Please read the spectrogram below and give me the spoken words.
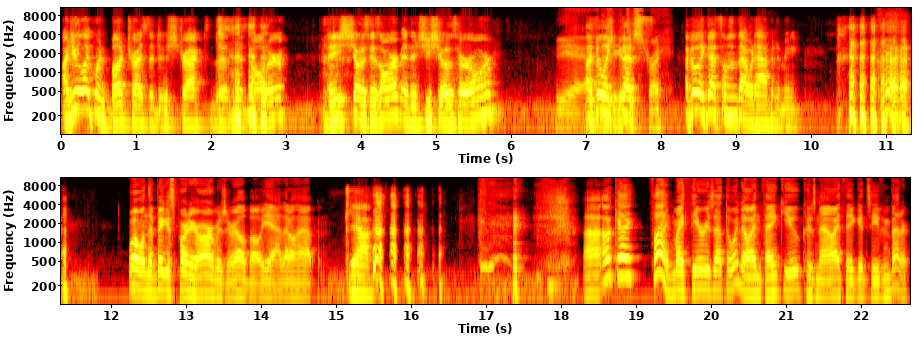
I do like when Bud tries to distract the, the daughter, and he shows his arm, and then she shows her arm. Yeah. I feel like she gets a that's- strike. I feel like that's something that would happen to me. Well, when the biggest part of your arm is your elbow, yeah, that'll happen. Yeah. Uh, okay, fine. My theory's out the window, and thank you, because now I think it's even better.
